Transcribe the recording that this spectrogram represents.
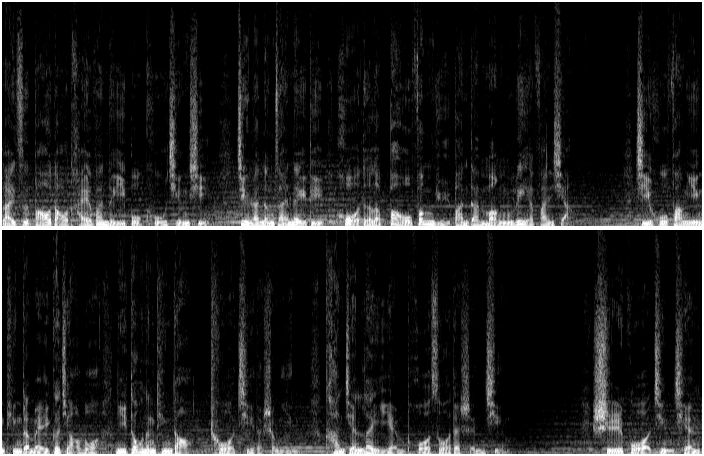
来自宝岛台湾的一部苦情戏，竟然能在内地获得了暴风雨般的猛烈反响。几乎放映厅的每个角落，你都能听到啜泣的声音，看见泪眼婆娑的神情。时过境迁，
